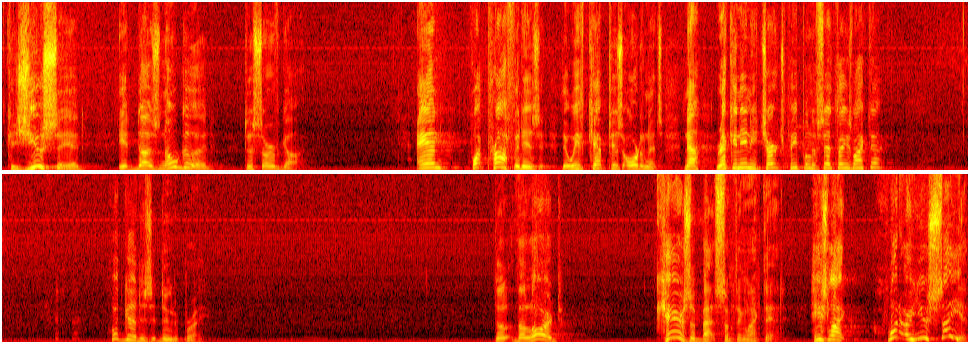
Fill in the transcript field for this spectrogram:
Because you said it does no good to serve God. And what profit is it that we've kept his ordinance? Now, reckon any church people have said things like that? What good does it do to pray? The, the Lord cares about something like that. He's like, What are you saying?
